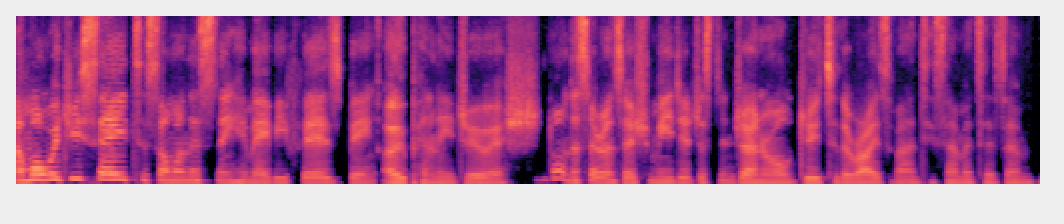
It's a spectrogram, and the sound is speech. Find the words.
And what would you say to someone listening who maybe fears being openly jewish? Not necessarily on social media just in general due to the rise of anti-semitism.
